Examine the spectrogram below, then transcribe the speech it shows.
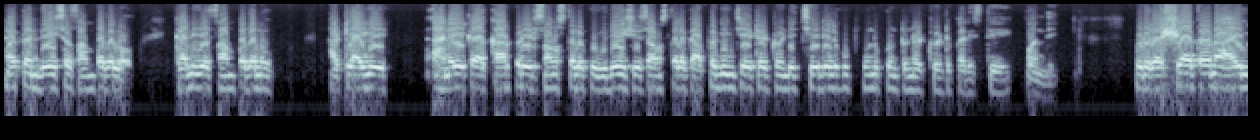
మొత్తం దేశ సంపదలో ఖనిజ సంపదను అట్లాగే అనేక కార్పొరేట్ సంస్థలకు విదేశీ సంస్థలకు అప్పగించేటటువంటి చర్యలకు పూనుకుంటున్నటువంటి పరిస్థితి ఉంది. ఇప్పుడు రష్యాతో ఆయిల్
